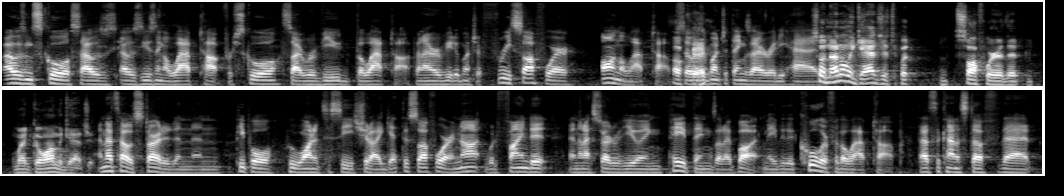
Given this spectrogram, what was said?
I was in school, so I was I was using a laptop for school, so I reviewed the laptop, and I reviewed a bunch of free software on the laptop. Okay. So it was a bunch of things I already had. So not only gadgets, but software that might go on the gadget. And that's how it started. And then people who wanted to see should I get this software or not would find it. And then I started reviewing paid things that I bought, maybe the cooler for the laptop. That's the kind of stuff that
